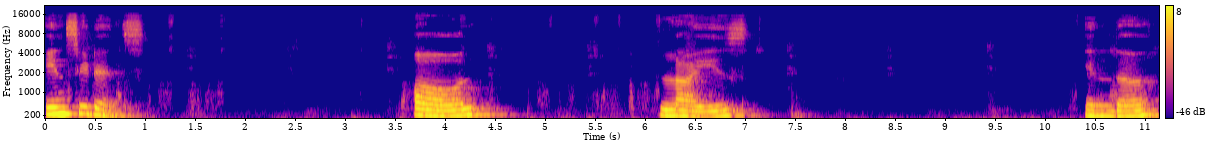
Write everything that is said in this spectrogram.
incidence. All lies in the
